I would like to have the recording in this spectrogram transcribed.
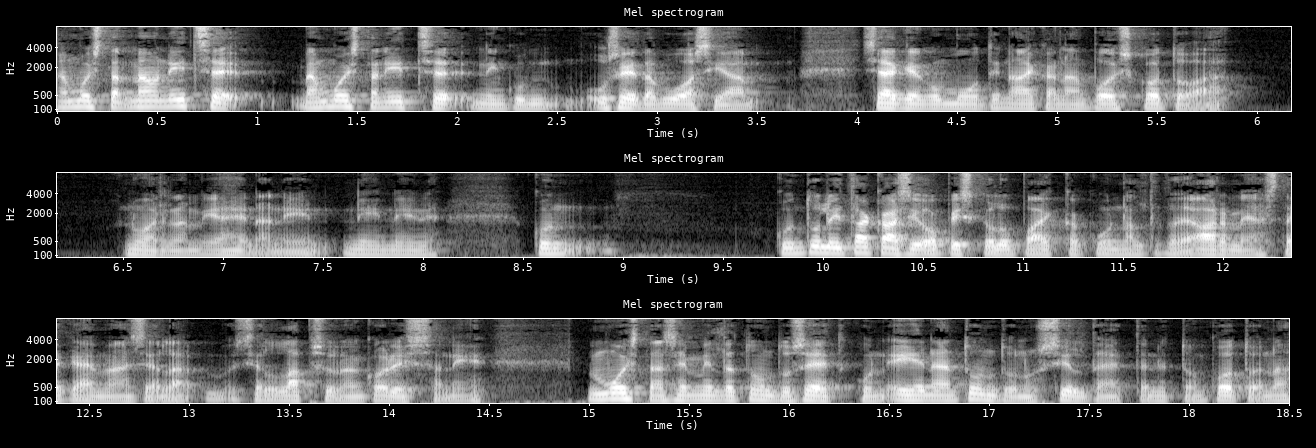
Mä muistan, mä, itse, mä muistan itse niin kuin useita vuosia sen jälkeen, kun muutin aikanaan pois kotoa nuorena miehenä, niin, niin, niin kun, kun tuli takaisin opiskelupaikkakunnalta tai armeijasta käymään siellä, siellä lapsuuden kodissa, niin Mä muistan sen, miltä tuntui se, että kun ei enää tuntunut siltä, että nyt on kotona,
